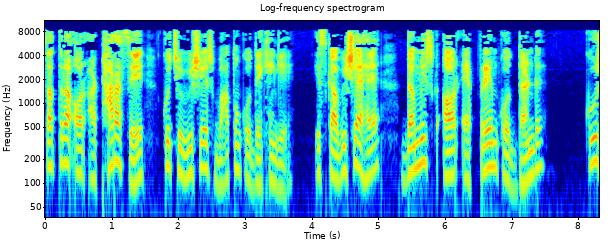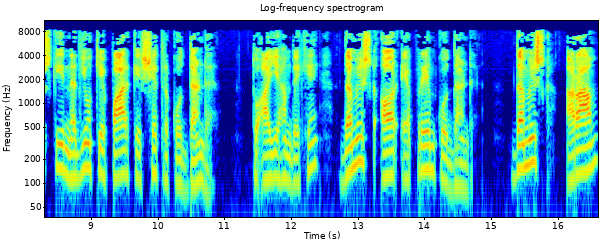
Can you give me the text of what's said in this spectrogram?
सत्रह और अठारह से कुछ विशेष बातों को देखेंगे। इसका विषय है दमिश्क और एप्रेम को दंड, कुश की नदियों के पार के क्षेत्र को दंड। तो आइए हम देखें दमिश्क और एप्रेम को दंड। दमिश्क आराम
